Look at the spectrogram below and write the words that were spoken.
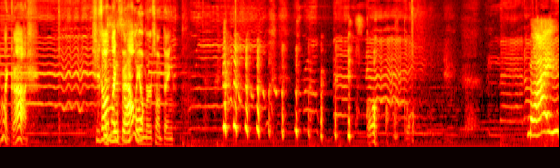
Oh my gosh. She's on like this awful? Valium or something. It's awful. Night!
